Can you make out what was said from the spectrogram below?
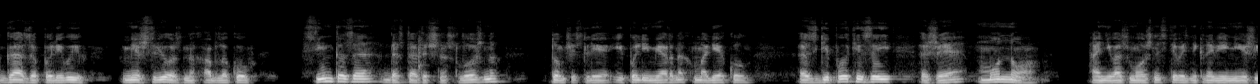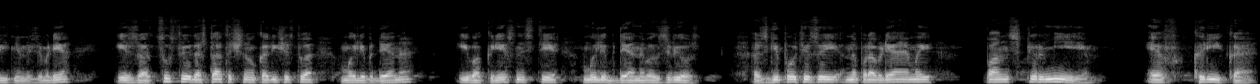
газопылевых межзвездных облаков синтеза достаточно сложных, в том числе и полимерных молекул, с гипотезой Ж. Моно о невозможности возникновения жизни на Земле из-за отсутствия достаточного количества молибдена и в окрестности молибденовых звезд, с гипотезой направляемой панспермии Ф. Крика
